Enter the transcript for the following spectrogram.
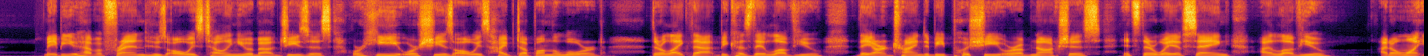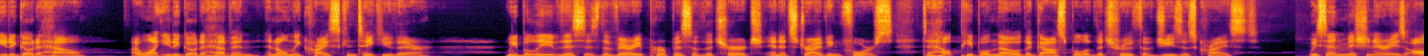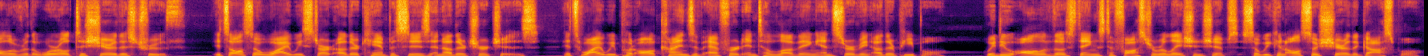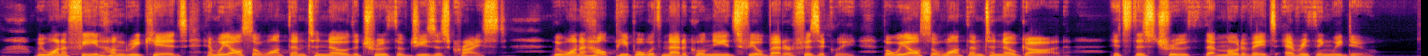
Maybe you have a friend who's always telling you about Jesus, or he or she is always hyped up on the Lord. They're like that because they love you. They aren't trying to be pushy or obnoxious. It's their way of saying, I love you. I don't want you to go to hell. I want you to go to heaven, and only Christ can take you there. We believe this is the very purpose of the church and its driving force to help people know the gospel of the truth of Jesus Christ. We send missionaries all over the world to share this truth. It's also why we start other campuses and other churches. It's why we put all kinds of effort into loving and serving other people. We do all of those things to foster relationships so we can also share the gospel. We want to feed hungry kids, and we also want them to know the truth of Jesus Christ. We want to help people with medical needs feel better physically, but we also want them to know God. It's this truth that motivates everything we do.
